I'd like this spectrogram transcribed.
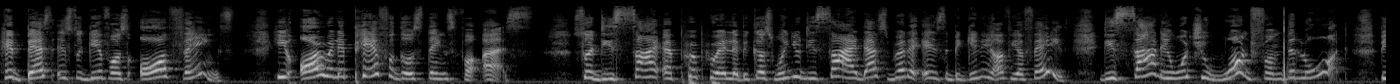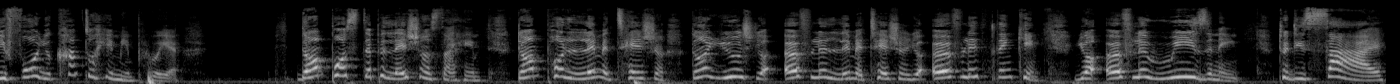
His best is to give us all things. He already paid for those things for us. So decide appropriately because when you decide, that's really it is the beginning of your faith. Deciding what you want from the Lord before you come to Him in prayer. Don't put stipulations on him. Don't put limitation. Don't use your earthly limitation, your earthly thinking, your earthly reasoning to decide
